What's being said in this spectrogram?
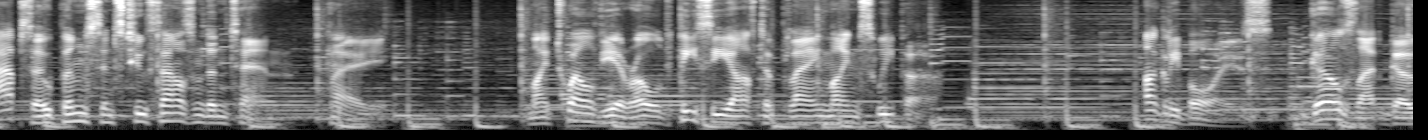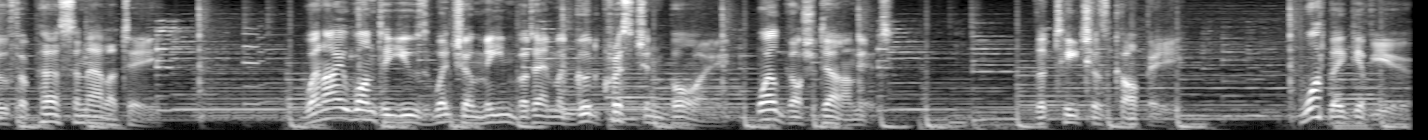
Apps open since 2010. Hey. My 12 year old PC after playing Minesweeper. Ugly boys. Girls that go for personality. When I want to use Witcher meme but am a good Christian boy, well gosh darn it. The teacher's copy. What they give you.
